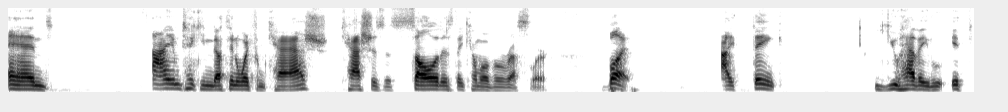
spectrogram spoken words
and I am taking nothing away from Cash. Cash is as solid as they come of a wrestler, but I think you have a if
